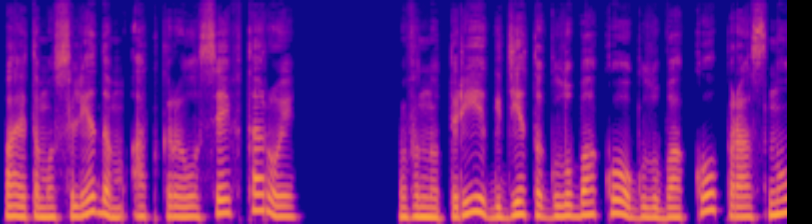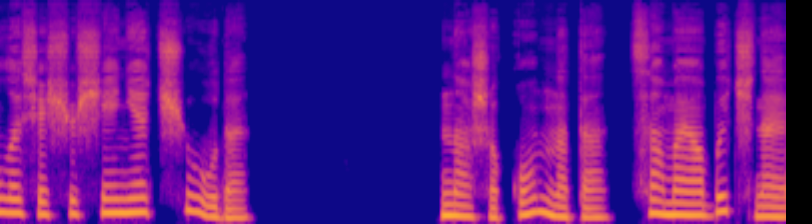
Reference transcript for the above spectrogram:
поэтому следом открылся и второй. Внутри где-то глубоко-глубоко проснулось ощущение чуда. Наша комната, самая обычная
